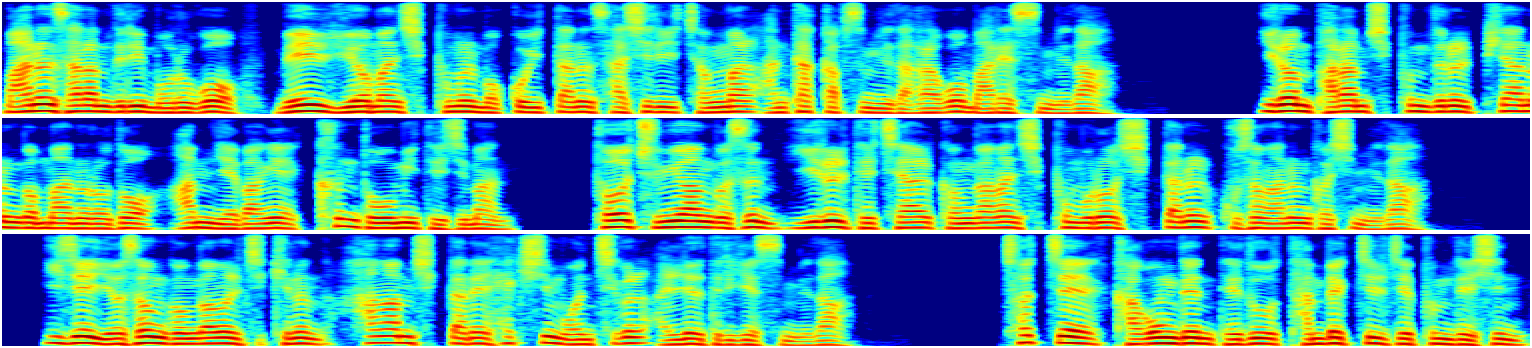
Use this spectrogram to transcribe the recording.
많은 사람들이 모르고 매일 위험한 식품을 먹고 있다는 사실이 정말 안타깝습니다. 라고 말했습니다. 이런 발암식품들을 피하는 것만으로도 암 예방에 큰 도움이 되지만 더 중요한 것은 이를 대체할 건강한 식품으로 식단을 구성하는 것입니다. 이제 여성 건강을 지키는 항암 식단의 핵심 원칙을 알려드리겠습니다. 첫째, 가공된 대두 단백질 제품 대신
